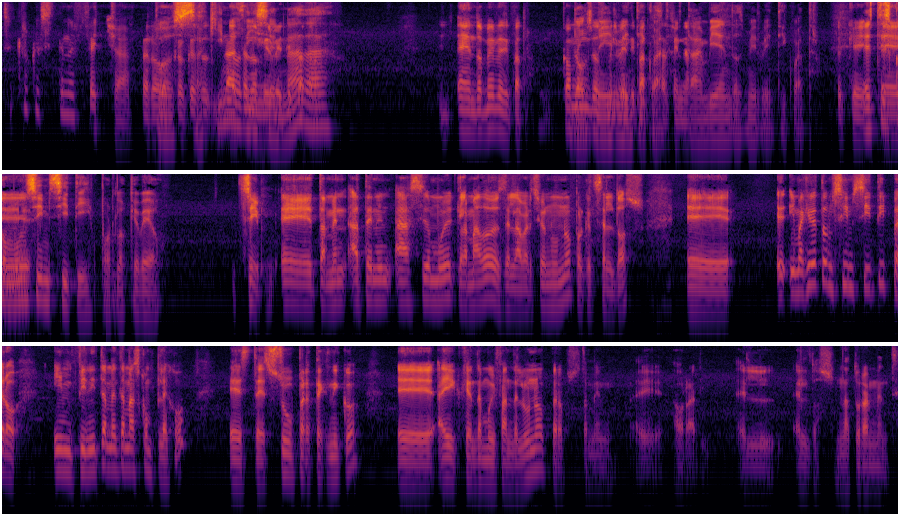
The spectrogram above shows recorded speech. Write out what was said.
Sí, creo que sí tiene fecha, pero pues creo que aquí no dice nada. En 2024. 2024, También 2024. este es como un eh, Sim City, por lo que veo. Sí, eh, también ha, ha, sido muy aclamado desde la versión 1, porque es el 2. Eh, imagínate un Sim City, pero infinitamente más complejo. Este, súper técnico. hay gente muy fan del 1, pero pues también ahora el, 2, naturalmente,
